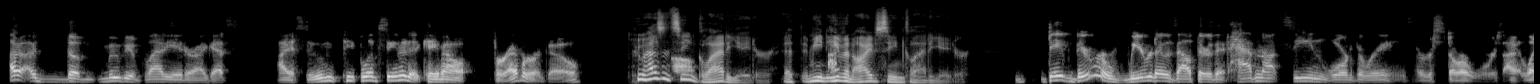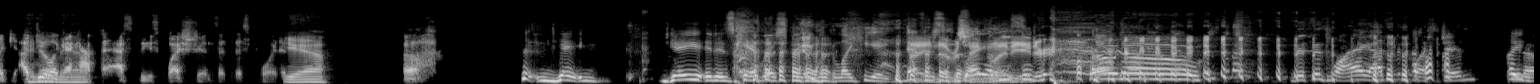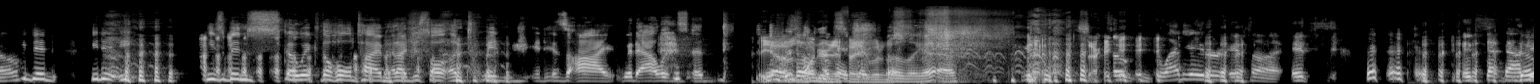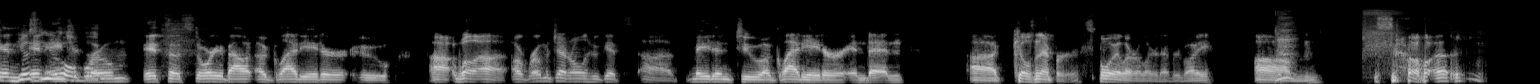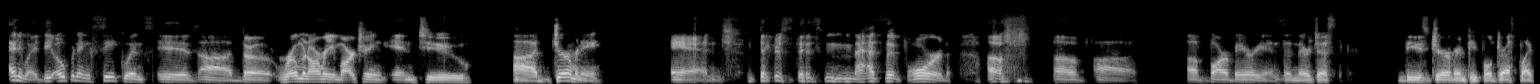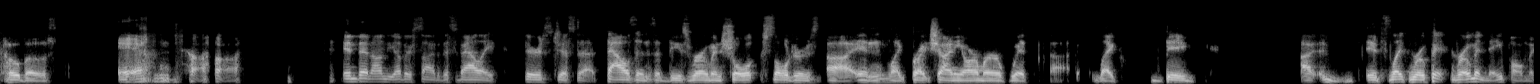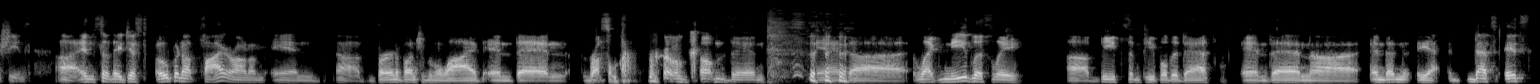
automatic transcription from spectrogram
I, I, the movie of Gladiator. I guess I assume people have seen it. It came out forever ago. Who hasn't seen um, Gladiator? I mean, I- even I've seen Gladiator. Dave, there are weirdos out there that have not seen Lord of the Rings or Star Wars. I like. I, I feel know, like man. I have to ask these questions at this point. It's- Yeah. ugh. Jay, Jay in his camera screen looking like he ain't never, never seen seen Gladiator. Gladiator. Gladiator. Oh, no. this is why I asked the question. Like, You know, he did. He did. He, he's been stoic the whole time, and I just saw a twinge in his eye when Alan said, Yeah, I was So, wondering okay, if so- anyone "I was was. like, yeah." Sorry. so Gladiator. It's uh, it's it's set back Nope, in, in ancient homeboy. Rome. It's a story about a gladiator who, uh, well, uh, a Roman general who gets uh, made into a gladiator and then uh, kills an emperor. Spoiler alert, everybody. Um, so uh, anyway, the opening sequence is uh, the Roman army marching into uh, Germany, and there's this massive horde of of uh, of barbarians, and they're just these German people dressed like hobos, and uh, and then on the other side of this valley, there's just uh, thousands of these Roman soldiers uh, in like bright shiny armor with uh, like big. Uh, it's like Roman, Roman napalm machines, uh, and so they just open up fire on them and uh, burn a bunch of them alive. And then Russell Crowe comes in and uh, like needlessly uh, beats some people to death, and then uh, and then yeah, that's it's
